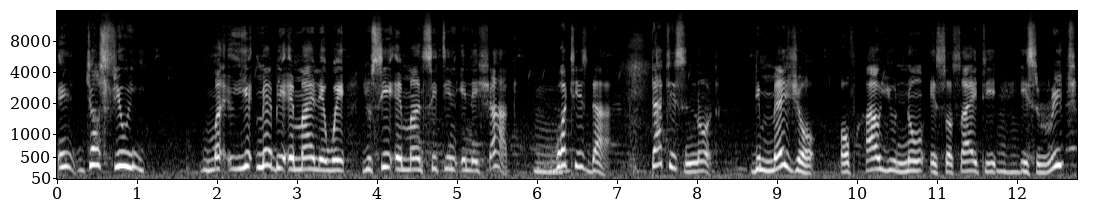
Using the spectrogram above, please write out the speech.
it just few, maybe a mile away, you see a man sitting in a shack. Hmm. What is that? That is not the measure of how you know a society mm-hmm. is rich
